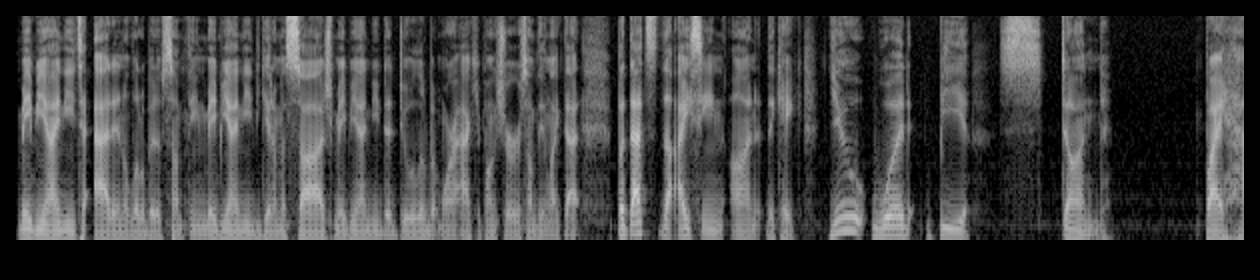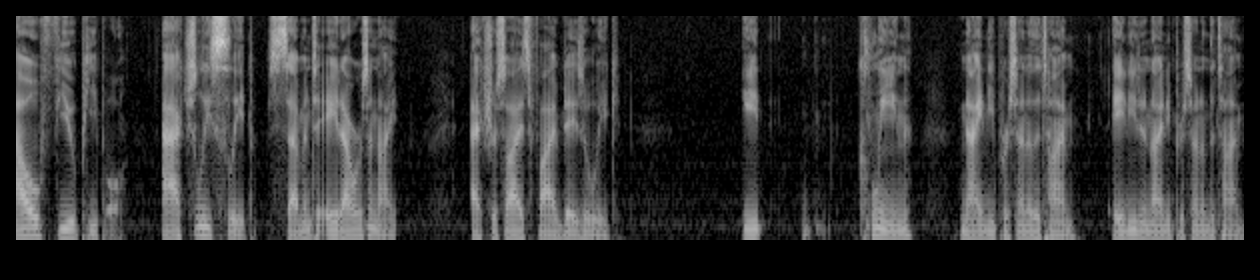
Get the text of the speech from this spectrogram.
Maybe I need to add in a little bit of something. Maybe I need to get a massage. Maybe I need to do a little bit more acupuncture or something like that. But that's the icing on the cake. You would be stunned by how few people actually sleep seven to eight hours a night, exercise five days a week, eat clean 90% of the time, 80 to 90% of the time,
